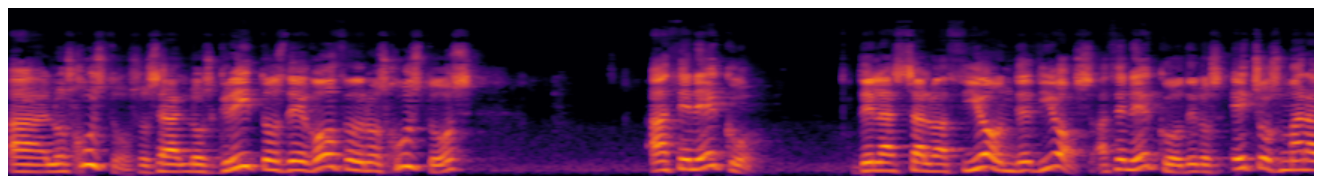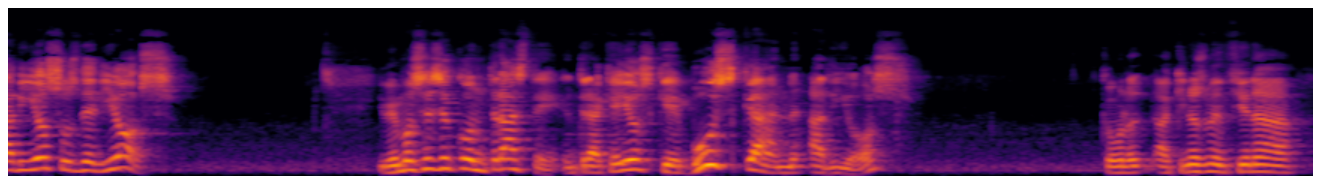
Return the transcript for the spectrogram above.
a los justos. O sea, los gritos de gozo de los justos hacen eco de la salvación de Dios, hacen eco de los hechos maravillosos de Dios. Y vemos ese contraste entre aquellos que buscan a Dios, como aquí nos menciona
